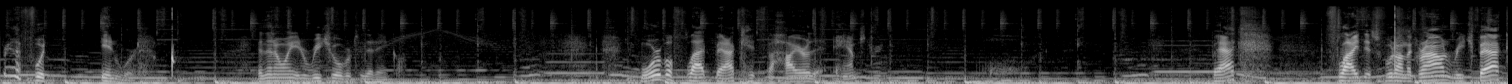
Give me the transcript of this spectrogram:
Bring that foot inward. And then I want you to reach over to that ankle. More of a flat back hits the higher the hamstring. Back. Slide this foot on the ground, reach back.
